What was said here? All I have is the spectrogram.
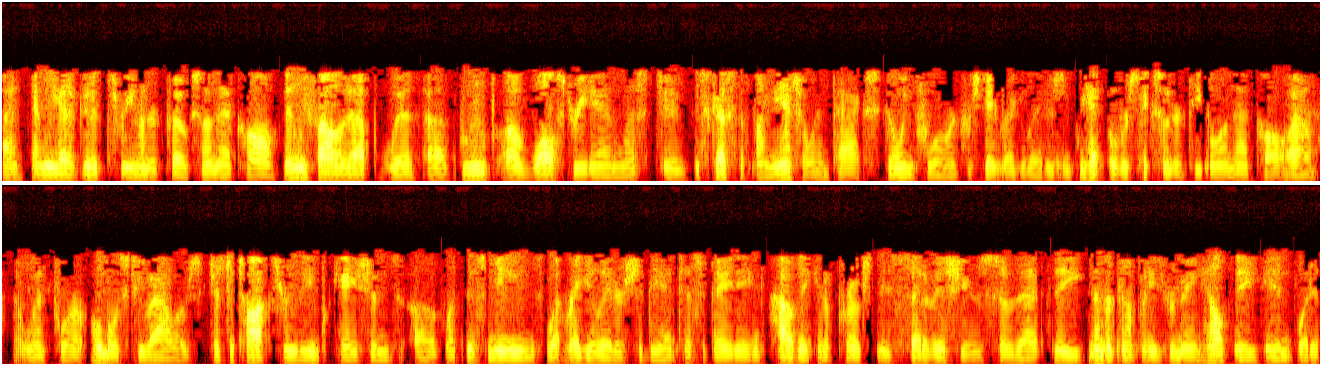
EEI. And we had a good 300 folks on that call. Then we followed up with a group of of Wall Street analysts to discuss the financial impacts going forward for state regulators. And we had over 600 people on that call. Wow. That went for almost two hours just to talk through the implications of what this means, what regulators should be anticipating, how they can approach this set of issues so that the member companies remain healthy in what is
